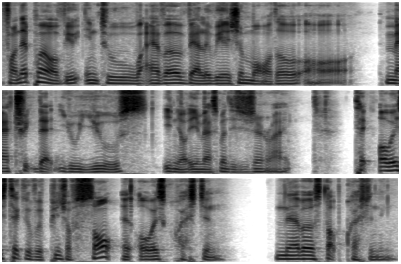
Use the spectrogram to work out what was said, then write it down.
from that point of view into whatever valuation model or metric that you use in your investment decision, right? Take always take it with a pinch of salt and always question. Never stop questioning.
